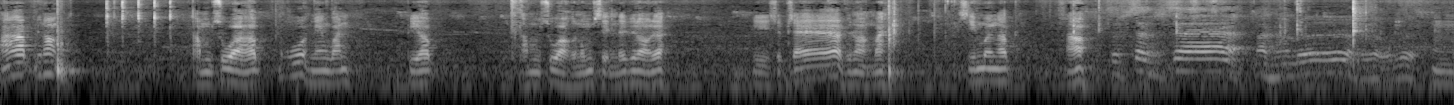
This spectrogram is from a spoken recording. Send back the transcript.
มาครับพี่น้องตำซัวครับโอ้แมงวันพี่ครับตำซัวขนมเส้นเลยพี่น้องเด้อพี่แซ่บๆพี่น้องมาชิมเบิ่งครับเอาแซ่บแซ่บมาทำเลยเออเอออืม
